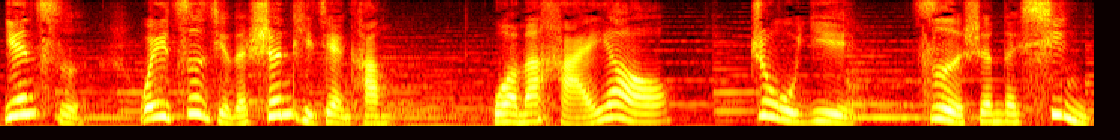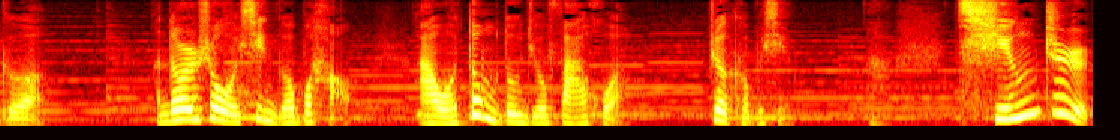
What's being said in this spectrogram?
因此，为自己的身体健康，我们还要注意自身的性格。很多人说我性格不好啊，我动不动就发火，这可不行啊，情志。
